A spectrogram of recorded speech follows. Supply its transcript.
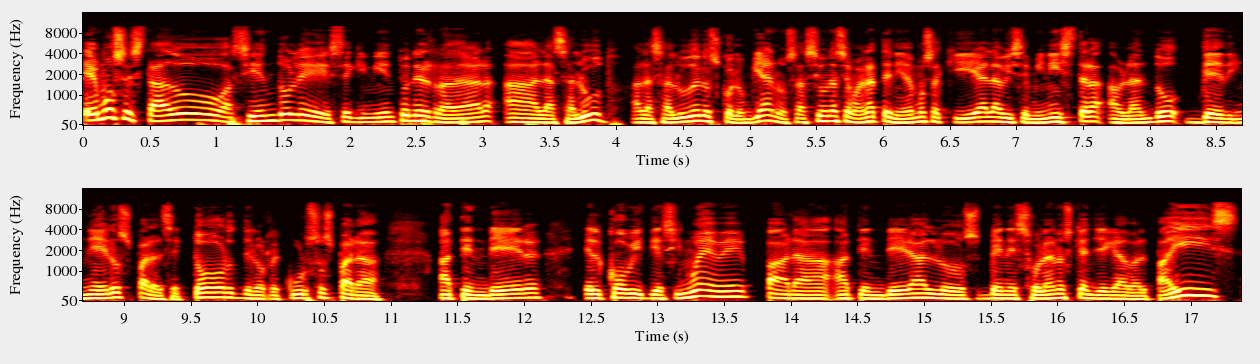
Hemos estado haciéndole seguimiento en el radar a la salud, a la salud de los colombianos. Hace una semana teníamos aquí a la viceministra hablando de dineros para el sector de los recursos para atender el COVID-19, para atender a los venezolanos que han llegado al país,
